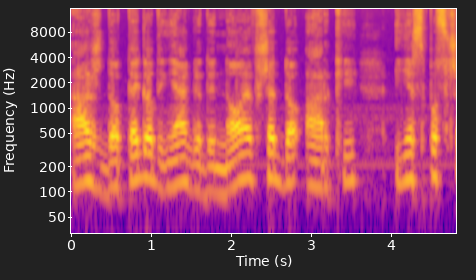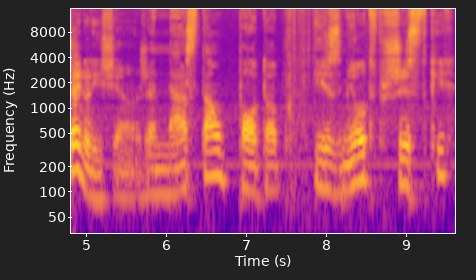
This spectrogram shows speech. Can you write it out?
aż do tego dnia, gdy Noe wszedł do arki i nie spostrzegli się, że nastał potop i zmiótł wszystkich,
